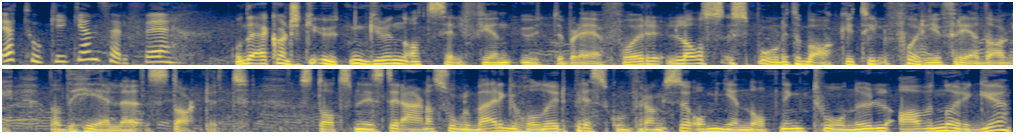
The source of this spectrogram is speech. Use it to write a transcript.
Jeg tok ikke en selfie. Og det er kanskje ikke uten grunn at selfien uteble, for la oss spole tilbake til forrige fredag, da det hele startet. Statsminister Erna Solberg holder pressekonferanse om gjenåpning 2.0 av Norge.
